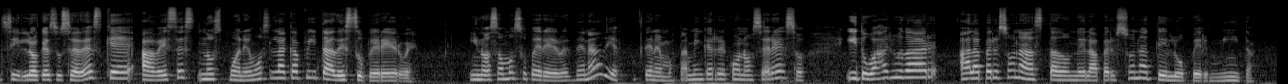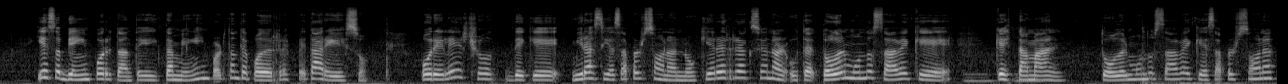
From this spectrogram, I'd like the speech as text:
Sí, lo que sucede es que a veces nos ponemos la capita de superhéroe y no somos superhéroes de nadie. Tenemos también que reconocer eso. Y tú vas a ayudar a la persona hasta donde la persona te lo permita. Y eso es bien importante y también es importante poder respetar eso. Por el hecho de que, mira, si esa persona no quiere reaccionar, usted, todo el mundo sabe que, que está mal. Todo el mundo sabe que esa persona,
